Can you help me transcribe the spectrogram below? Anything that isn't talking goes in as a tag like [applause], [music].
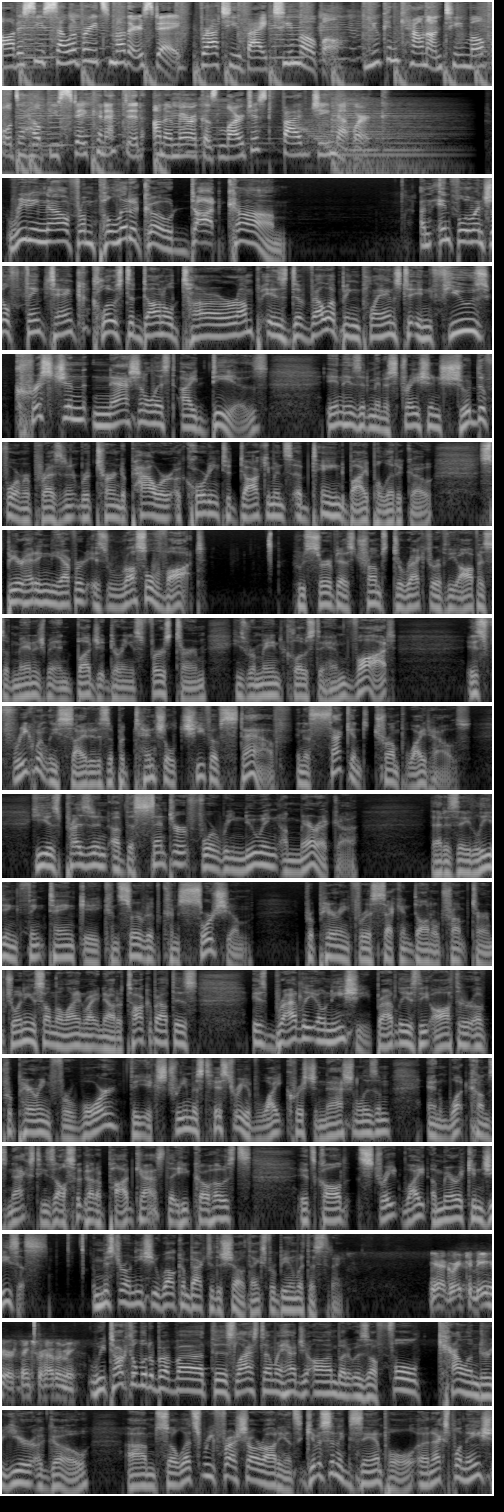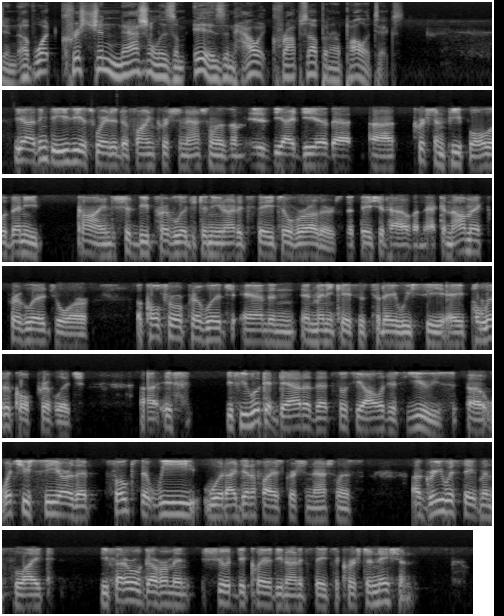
Odyssey celebrates Mother's Day, brought to you by T Mobile. You can count on T Mobile to help you stay connected on America's largest 5G network. Reading now from Politico.com. An influential think tank close to Donald Trump is developing plans to infuse Christian nationalist ideas in his administration should the former president return to power, according to documents obtained by Politico. Spearheading the effort is Russell Vought, who served as Trump's director of the Office of Management and Budget during his first term. He's remained close to him. Vought is frequently cited as a potential chief of staff in a second Trump White House. He is president of the Center for Renewing America. That is a leading think tank, a conservative consortium preparing for a second Donald Trump term. Joining us on the line right now to talk about this is Bradley Onishi. Bradley is the author of Preparing for War, The Extremist History of White Christian Nationalism and What Comes Next. He's also got a podcast that he co hosts. It's called Straight White American Jesus. Mr. Onishi, welcome back to the show. Thanks for being with us today. Yeah, great to be here. Thanks for having me. We talked a little bit about this last time we had you on, but it was a full calendar year ago. Um, so let's refresh our audience. Give us an example, an explanation of what Christian nationalism is and how it crops up in our politics. Yeah, I think the easiest way to define Christian nationalism is the idea that uh, Christian people of any kind should be privileged in the United States over others, that they should have an economic privilege or a cultural privilege, and in, in many cases today we see a political privilege. Uh, if if you look at data that sociologists use, uh, what you see are that folks that we would identify as Christian nationalists agree with statements like the federal government should declare the United States a Christian nation,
